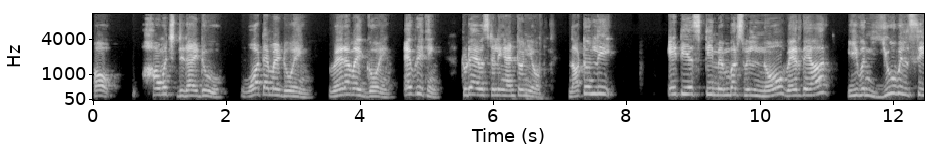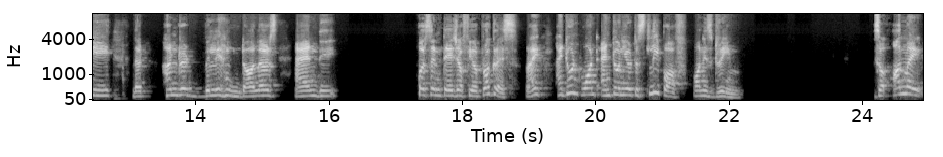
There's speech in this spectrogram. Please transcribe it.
Oh how much did i do? What am i doing? Where am i going? Everything. Today i was telling antonio not only ats team members will know where they are. Even you will see that 100 billion dollars and the percentage of your progress right? I don't want antonio to sleep off on his dream. So on my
